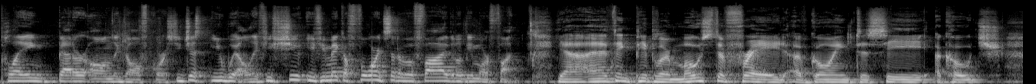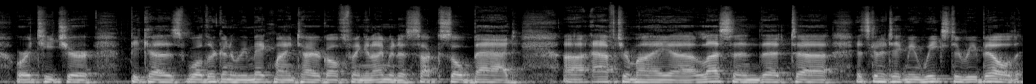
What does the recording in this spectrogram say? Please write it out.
playing better on the golf course. You just you will. If you shoot if you make a 4 instead of a 5, it'll be more fun. Yeah, and I think people are most afraid of going to see a coach or a teacher because, well, they're going to remake my entire golf swing and I'm going to suck so bad uh, after my uh, lesson that uh, it's going to take me weeks to rebuild.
